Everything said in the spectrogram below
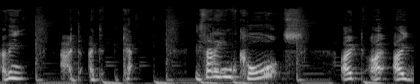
I mean, I, I, is that in courts? I, I, I,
